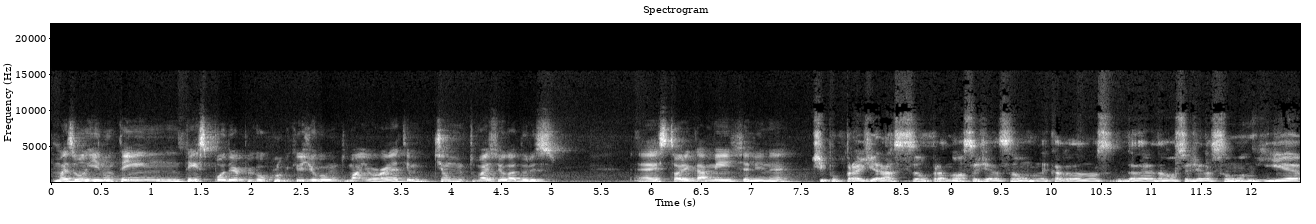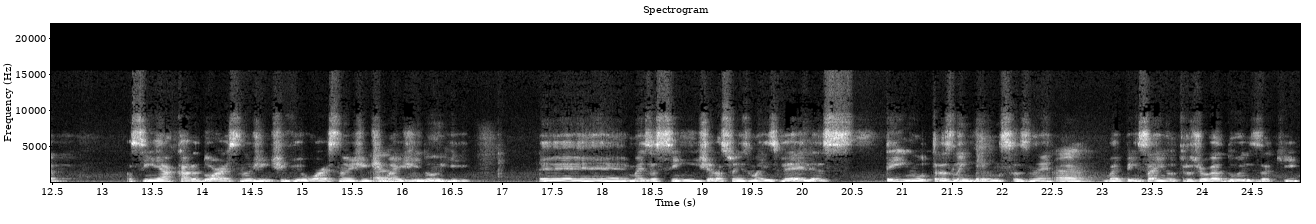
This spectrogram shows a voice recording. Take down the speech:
Mas o Henry não tem, não tem esse poder porque o clube que ele jogou é muito maior, né? Tem, tinha muito mais jogadores é, historicamente ali, né? Tipo, pra geração, pra nossa geração, molecada da nossa, galera da nossa geração, o Henry é, assim, é a cara do Arsenal. A gente vê o Arsenal e a gente é. imagina o Henry. É, mas assim, gerações mais velhas tem outras lembranças, né? É. Vai pensar em outros jogadores aqui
